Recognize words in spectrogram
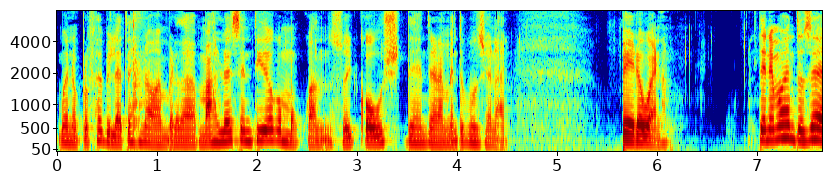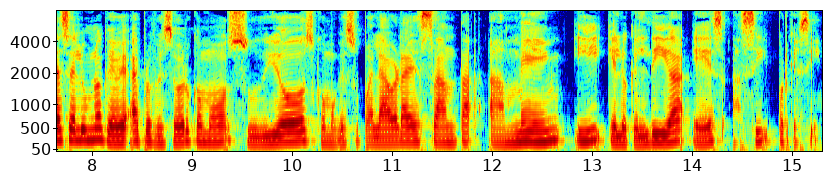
bueno, profe pilates no, en verdad, más lo he sentido como cuando soy coach de entrenamiento funcional. Pero bueno, tenemos entonces a ese alumno que ve al profesor como su Dios, como que su palabra es santa, amén, y que lo que él diga es así porque sí.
